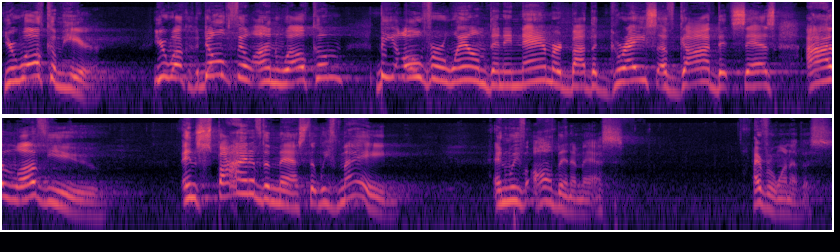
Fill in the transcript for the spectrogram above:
You're welcome here. You're welcome. Don't feel unwelcome. Be overwhelmed and enamored by the grace of God that says, I love you, in spite of the mess that we've made. And we've all been a mess, every one of us.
